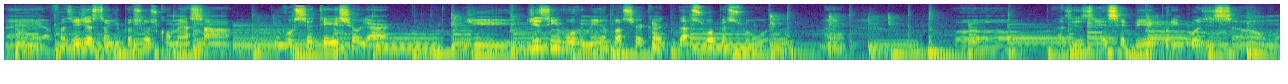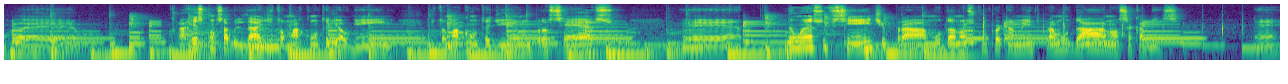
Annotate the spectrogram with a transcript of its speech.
né? Fazer gestão de pessoas começa com você ter esse olhar de desenvolvimento acerca da sua pessoa, às vezes receber por imposição a responsabilidade de tomar conta de alguém, de tomar conta de um processo, é, não é suficiente para mudar nosso comportamento, para mudar a nossa cabeça. Né?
